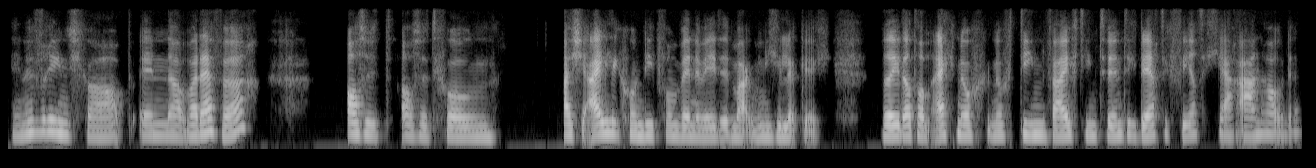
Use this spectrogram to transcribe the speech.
in een vriendschap, in uh, whatever. Als het, als het gewoon, als je eigenlijk gewoon diep van binnen weet, het maakt me niet gelukkig. Wil je dat dan echt nog, nog 10, 15, 20, 30, 40 jaar aanhouden?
